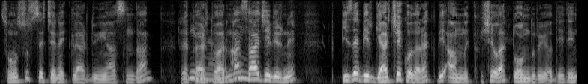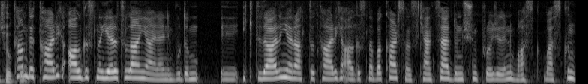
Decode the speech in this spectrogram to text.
sonsuz seçenekler dünyasından, repertuarından aynen. sadece birini bize bir gerçek olarak bir anlık bir şey olarak donduruyor dediğin çok Tam doğru. da tarih algısına yaratılan yani hani burada e, iktidarın yarattığı tarih algısına bakarsanız kentsel dönüşüm projelerinin bask- baskın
